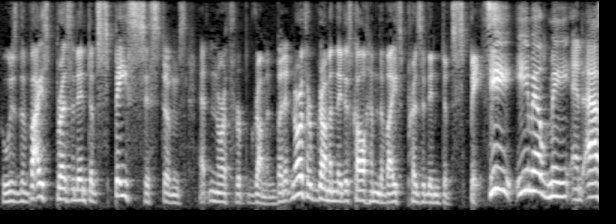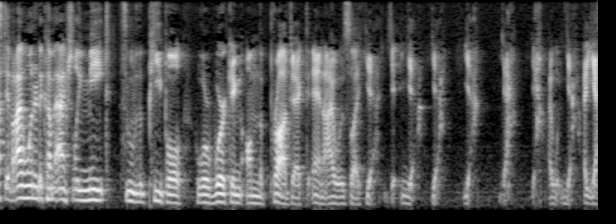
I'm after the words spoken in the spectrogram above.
who is the vice president of space systems at Northrop Grumman. But at Northrop Grumman, they just call him the vice president of space. He emailed me and asked if I wanted to come actually meet some of the people who were working on the project. And I was like, yeah, yeah, yeah, yeah, yeah. Yeah, yeah, I would, yeah, yeah,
